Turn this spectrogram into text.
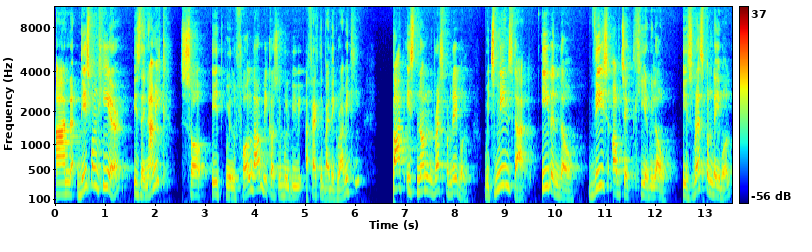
And this one here is dynamic, so it will fall down because it will be affected by the gravity, but it's non-respondable, which means that even though this object here below is respondable,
